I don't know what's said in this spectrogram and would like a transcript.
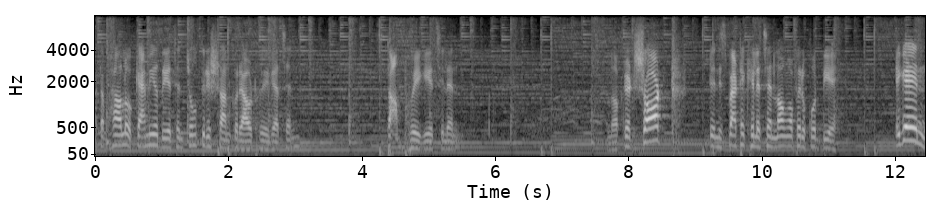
একটা ভালো ক্যামিও দিয়েছেন, চৌত্রিশ রান করে আউট হয়ে গেছেন। স্টাম্প হয়ে গিয়েছিলেন। লফটেড শট টেনিস ব্যাটে খেলেছেন লং অফের উপর দিয়ে। এগেন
